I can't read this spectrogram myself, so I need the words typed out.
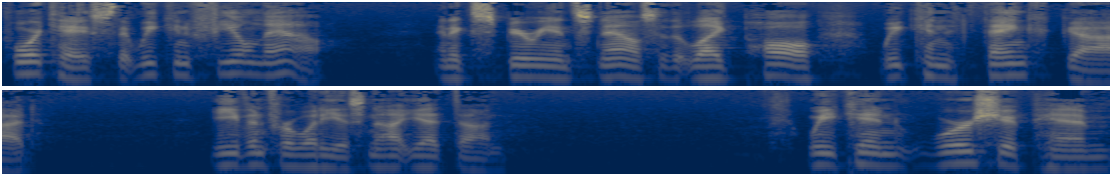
Foretastes that we can feel now and experience now, so that, like Paul, we can thank God even for what he has not yet done. We can worship him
